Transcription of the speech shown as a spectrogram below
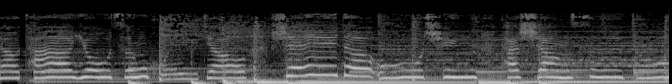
了，他又怎毁掉谁的无情？他相思独。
